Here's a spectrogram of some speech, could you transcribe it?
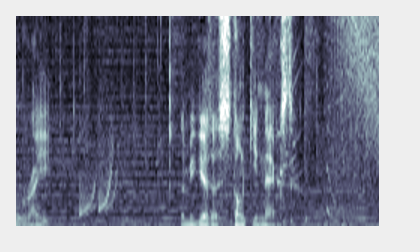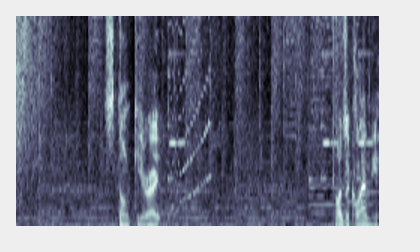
Alright. Let me get a Stunky next. Stunky, right? Oh, it's a clammy.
